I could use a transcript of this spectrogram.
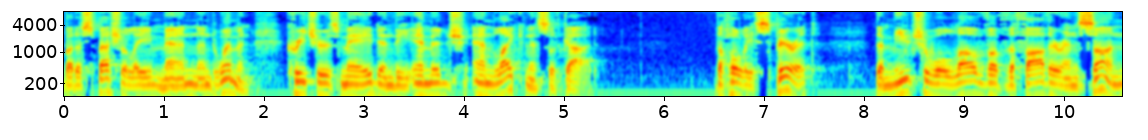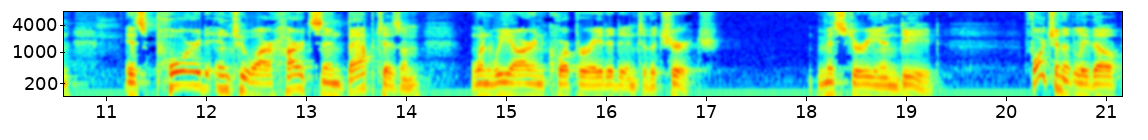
but especially men and women, creatures made in the image and likeness of God. The Holy Spirit, the mutual love of the Father and Son, is poured into our hearts in baptism when we are incorporated into the church. Mystery indeed. Fortunately, though,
